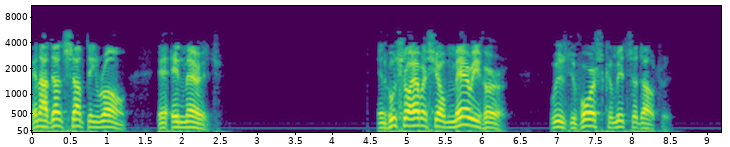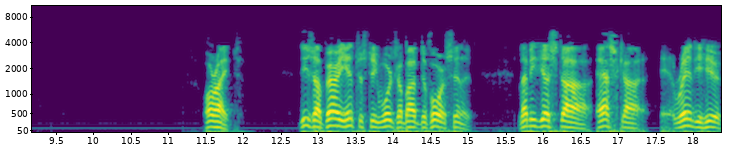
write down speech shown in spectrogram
and I've done something wrong in, in marriage. And whosoever shall marry her who is divorced commits adultery. All right. These are very interesting words about divorce, isn't it? Let me just uh, ask uh, Randy here,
